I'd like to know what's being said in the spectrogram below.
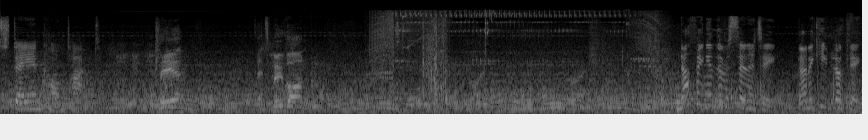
Stay in contact. Clear. Let's move on. Nothing in the vicinity. Gonna keep looking.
